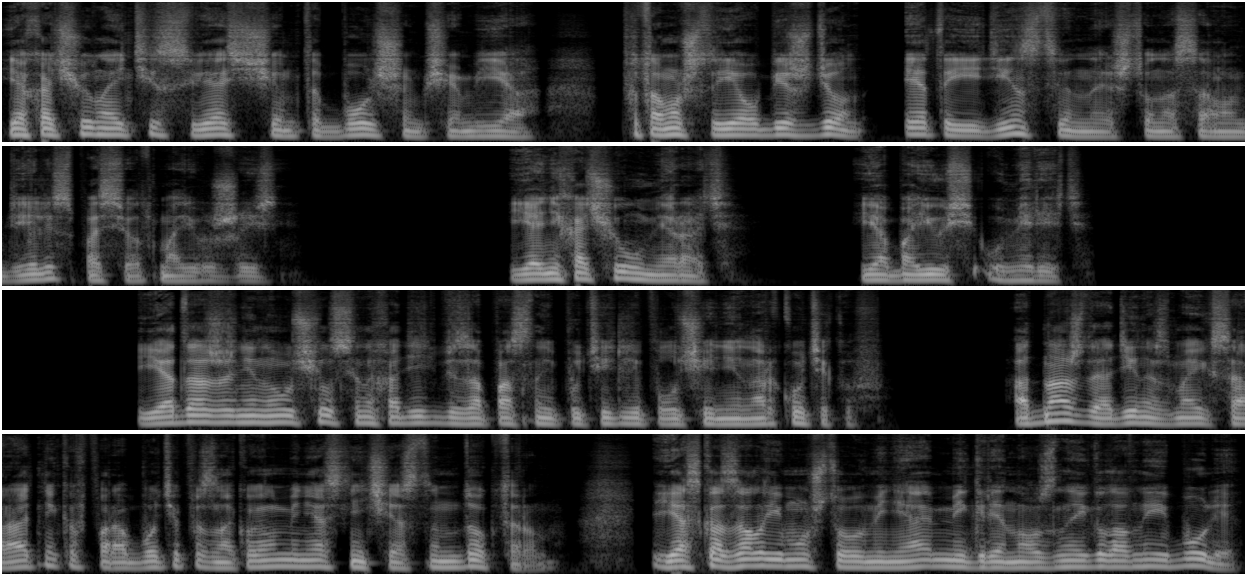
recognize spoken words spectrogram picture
Я хочу найти связь с чем-то большим, чем я, потому что я убежден, это единственное, что на самом деле спасет мою жизнь. Я не хочу умирать. Я боюсь умереть. Я даже не научился находить безопасные пути для получения наркотиков. Однажды один из моих соратников по работе познакомил меня с нечестным доктором. Я сказал ему, что у меня мигренозные головные боли.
